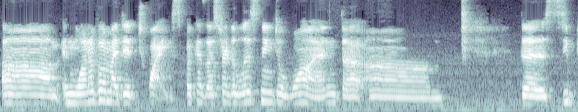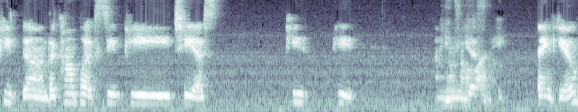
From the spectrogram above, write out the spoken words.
Um, and one of them I did twice because I started listening to one, the, um, the CP, uh, the complex CPTS, P, P, PTSD. Thank you.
